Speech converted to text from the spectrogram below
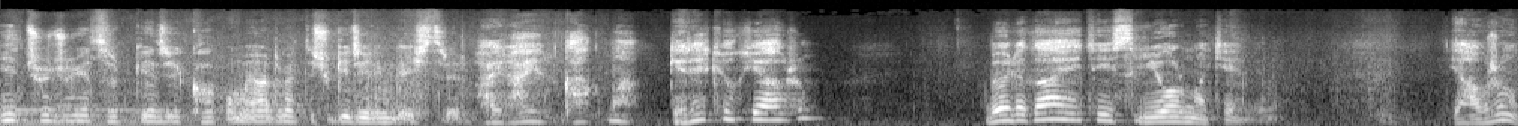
Yiğit çocuğu yatırıp gelecek kalkmama yardım et de şu geceliğimi değiştirelim. Hayır hayır kalkma. Gerek yok yavrum. Böyle gayet iyisin. Yorma kendini. Yavrum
